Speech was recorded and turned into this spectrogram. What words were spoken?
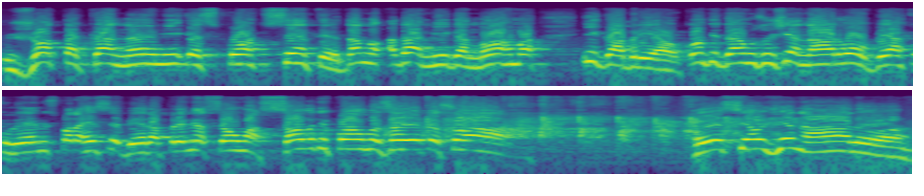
JK Nami Sport Center, da, da amiga Norma e Gabriel. Convidamos o Genaro Alberto Lemes para receber a premiação. Uma salva de palmas aí, pessoal! Esse é o Genaro.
